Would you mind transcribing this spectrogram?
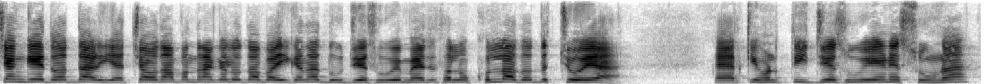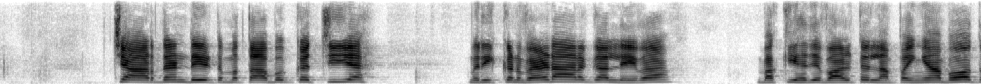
ਚੰਗੇ ਦੁੱਧ ਵਾਲੀ ਹੈ 14 15 ਕਿਲੋ ਤਾਂ ਬਾਈ ਕਹਿੰਦਾ ਦੂਜੇ ਸੂਏ ਮੈਂ ਇਹਦੇ ਥੱਲੋਂ ਖੁੱਲਾ ਦੁੱਧ ਚੋਇਆ ਐਰ ਕਿ ਹੁਣ ਤੀਜੇ ਸੂਏ ਇਹਨੇ ਸੂਣਾ 4 ਦਿਨ ਡੇਟ ਮੁਤਾਬਕ ਕੱਚੀ ਹੈ ਅਮਰੀਕਨ ਵਹਿੜਾ ਵਰਗਾ ਲੇਵਾ, ਬਾਕੀ ਹਜੇ ਵੱਲ ਢਿੱਲਾਂ ਪਈਆਂ ਬਹੁਤ।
